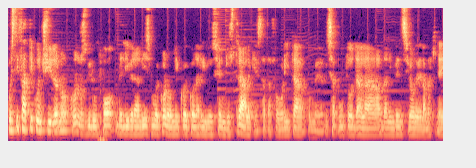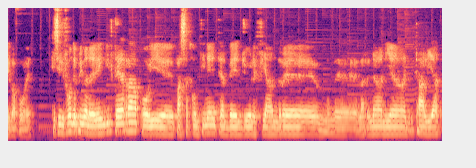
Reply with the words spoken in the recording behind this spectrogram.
Questi fatti coincidono con lo sviluppo del liberalismo economico e con la rivoluzione industriale che è stata favorita, come risaputo, dalla, dall'invenzione della macchina di vapore, che si diffonde prima nell'Inghilterra, poi eh, passa al continente, al Belgio, le Fiandre, le, la Renania, l'Italia.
